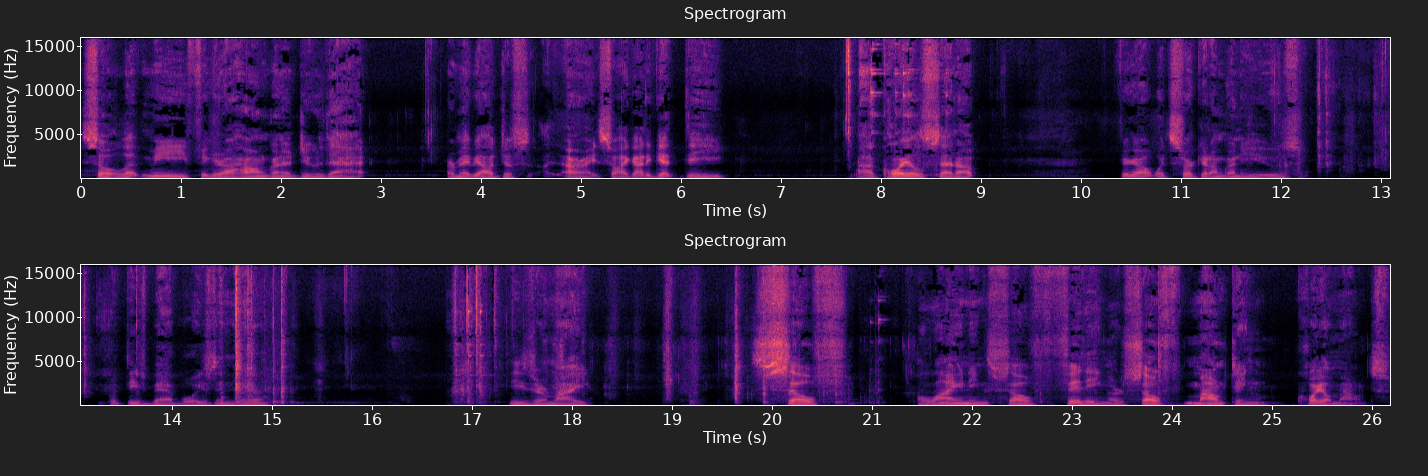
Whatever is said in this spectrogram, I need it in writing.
So let me figure out how I'm going to do that. Or maybe I'll just all right, so I got to get the uh, coils set up figure out what circuit I'm going to use. Put these bad boys in there. These are my self-aligning, self-fitting, or self-mounting coil mounts.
